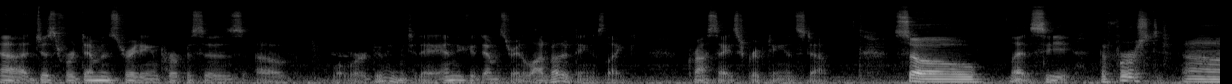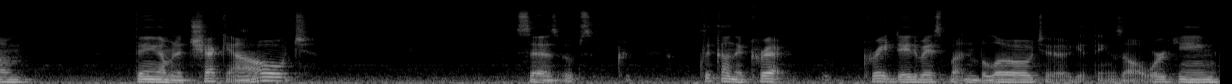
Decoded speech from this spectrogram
uh, just for demonstrating purposes of what we're doing today. And you could demonstrate a lot of other things like cross-site scripting and stuff. So let's see. The first um, thing I'm going to check out says, oops, click on the correct create database button below to get things all working.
